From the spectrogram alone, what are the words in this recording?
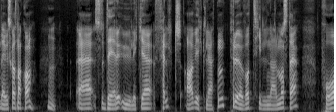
det vi skal snakke om. Mm. Eh, studere ulike felt av virkeligheten, prøve å tilnærme oss det på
